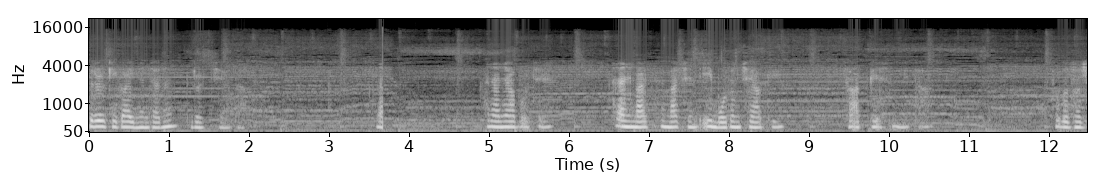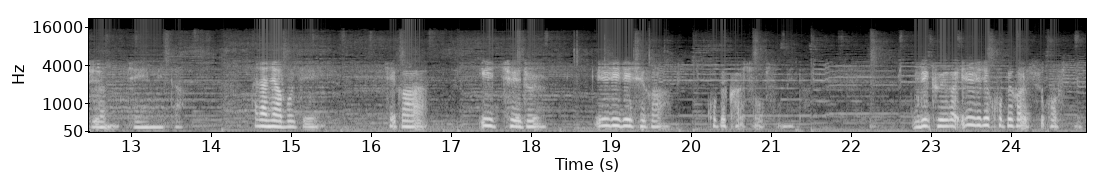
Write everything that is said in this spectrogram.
들을 귀가 있는 자는 들을지어다. 하나님 아버지, 하나님 말씀하신 이 모든 죄악이 저 앞에 있습니다. 저도 저지른 죄입니다. 하나님 아버지, 제가 이 죄를 일일이 제가 고백할 수 없습니다. 우리 교회가 일일이 고백할 수가 없습니다.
